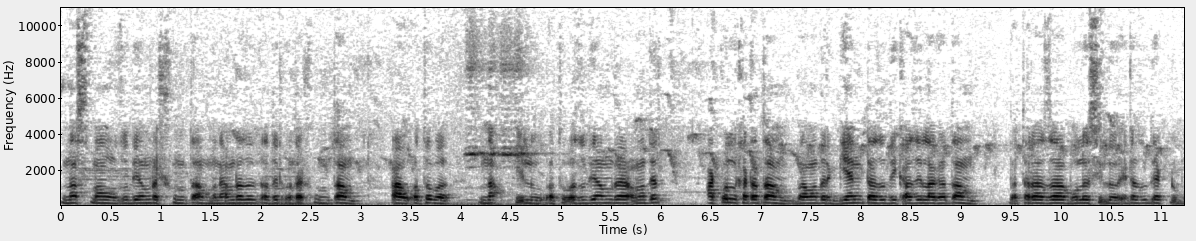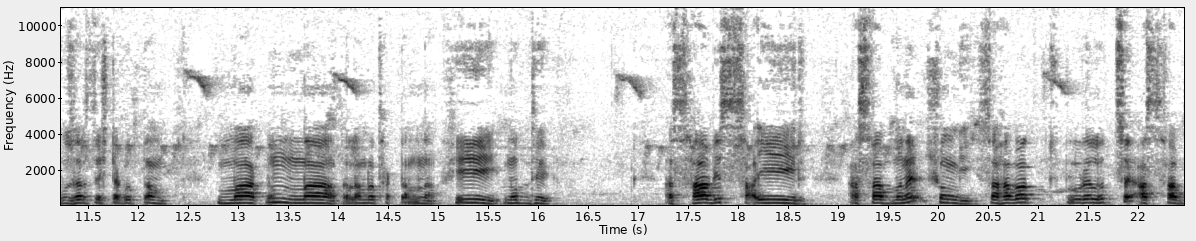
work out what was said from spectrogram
নাসমাউ যদি আমরা শুনতাম মানে আমরা যদি তাদের কথা শুনতাম আও অথবা না কিলু অথবা যদি আমরা আমাদের আকল খাটাতাম বা আমাদের জ্ঞানটা যদি কাজে লাগাতাম বা তারা যা বলেছিল এটা যদি একটু বোঝার চেষ্টা করতাম মা কুন্না তাহলে আমরা থাকতাম না। ফি, মধ্যে। আসহাব সাইর আসহাব মানে সঙ্গী। সাহাবাত প্লুরাল হচ্ছে আসহাব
